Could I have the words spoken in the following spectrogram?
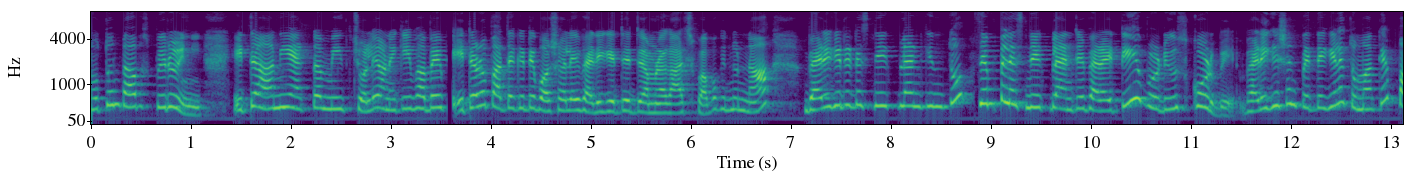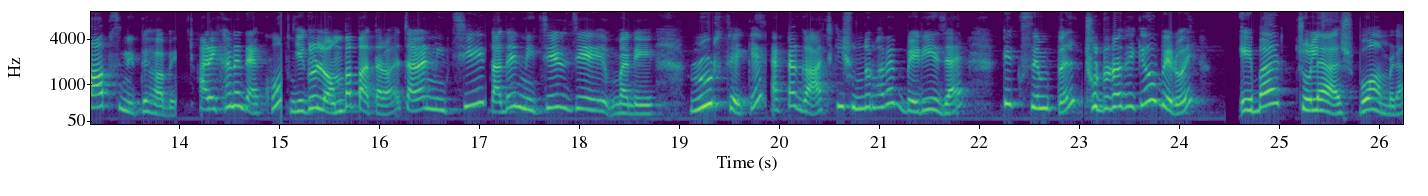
নতুন পাপস বেরোয়নি। এটা নিয়ে একটা মিথ চলে। অনেকেই ভাবে এটারও পাতা কেটে বসালে ভ্যারিগেটেড আমরা গাছ পাবো, কিন্তু না। ভ্যারিগেটেড স্নেক প্ল্যান্ট কিন্তু সিম্পল স্নেক প্ল্যান্টের ভ্যারাইটি প্রডিউস করবে। ভ্যারিগেশন পেতে গেলে তোমাকে পাপস নিতে হবে। আর এখানে দেখো যেগুলো লম্বা পাতা হয় তারা নিচে, তাদের নিচের যে মানে রুট থেকে একটা গাছ কি সুন্দরভাবে বেরিয়ে যায়, ঠিক সিম্পল ছোটটা থেকেও বেরোয়। এবার চলে আসব আমরা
